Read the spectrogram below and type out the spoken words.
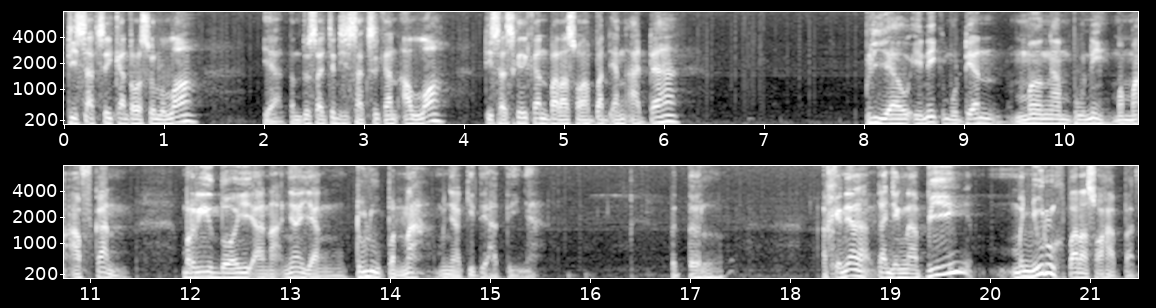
disaksikan Rasulullah. Ya tentu saja disaksikan Allah disaksikan para sahabat yang ada beliau ini kemudian mengampuni memaafkan meridhoi anaknya yang dulu pernah menyakiti hatinya betul Akhirnya kanjeng Nabi menyuruh para sahabat,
